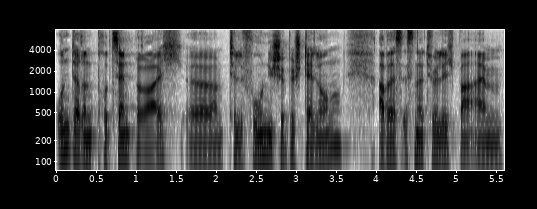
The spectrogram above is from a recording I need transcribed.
unteren Prozentbereich äh, telefonische Bestellungen, aber es ist natürlich bei einem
